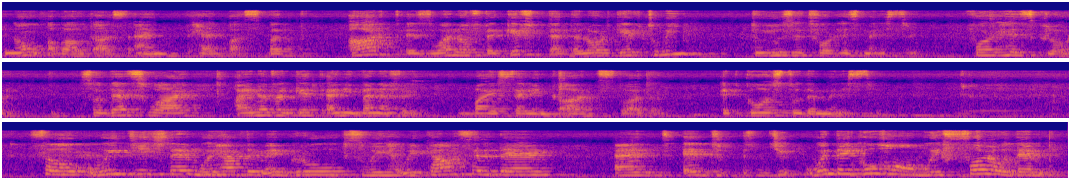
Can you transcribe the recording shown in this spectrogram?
to know about us and help us. But art is one of the gifts that the Lord gave to me to use it for His ministry, for His glory. So that's why I never get any benefit by selling arts to others. It goes to the ministry. So we teach them, we have them in groups, we, we counsel them, and it, when they go home, we follow them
